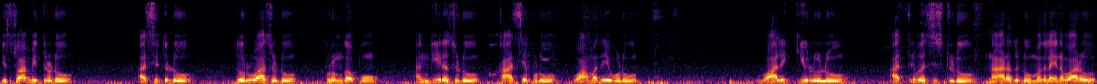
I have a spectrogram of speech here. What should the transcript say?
విశ్వామిత్రుడు అసితుడు దుర్వాసుడు భృంగపు అంగీరసుడు కాశ్యపుడు వామదేవుడు వాలిక్యులు అత్రివశిష్ఠుడు నారదుడు మొదలైన వారు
